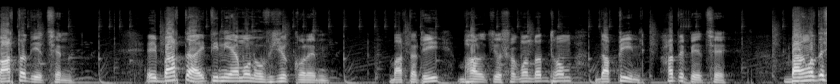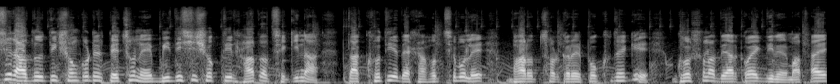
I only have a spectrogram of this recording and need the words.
বার্তা দিয়েছেন। এই বার্তায় তিনি এমন অভিযোগ করেন। বার্তাটি ভারতীয় সংবাদ মাধ্যম দ্য প্রিন্ট হাতে পেয়েছে। বাংলাদেশের রাজনৈতিক সংকটের পেছনে বিদেশি শক্তির হাত আছে কিনা তা খতিয়ে দেখা হচ্ছে বলে ভারত সরকারের পক্ষ থেকে ঘোষণা দেওয়ার কয়েকদিনের মাথায়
